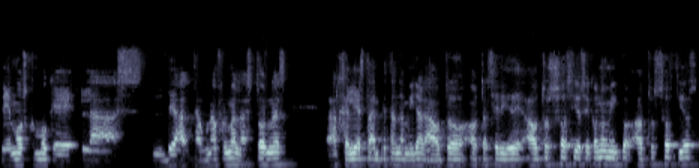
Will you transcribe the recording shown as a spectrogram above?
vemos como que las, de, alguna forma las tornas, Argelia está empezando a mirar a, otro, a otra serie de, a otros socios económicos, a otros socios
